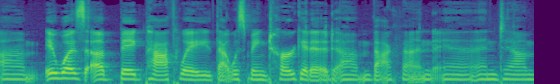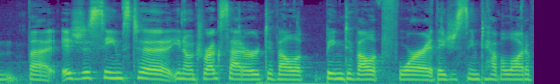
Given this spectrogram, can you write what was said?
um, it was a big pathway that was being targeted um, back then. And, um, but it just seems to you know drugs that are developed being developed for it, they just seem to have a lot of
